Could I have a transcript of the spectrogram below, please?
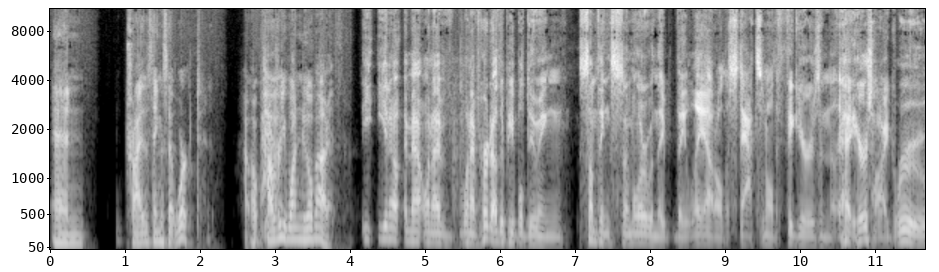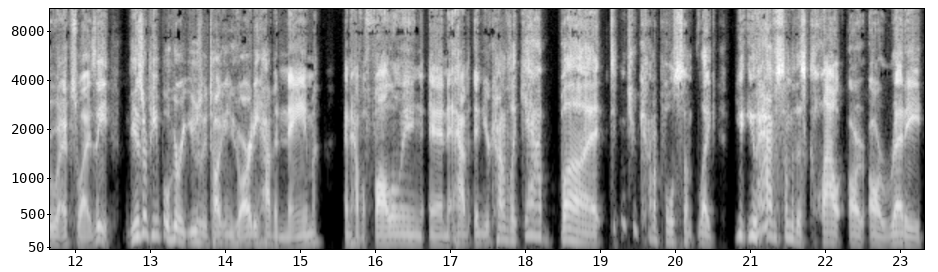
and try the things that worked. How, yeah. However you want to go about it. You know, and Matt, when I've when I've heard other people doing something similar, when they they lay out all the stats and all the figures and hey, here's how I grew X Y Z. These are people who are usually talking who already have a name and have a following and have and you're kind of like yeah but didn't you kind of pull some like you you have some of this clout are, already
